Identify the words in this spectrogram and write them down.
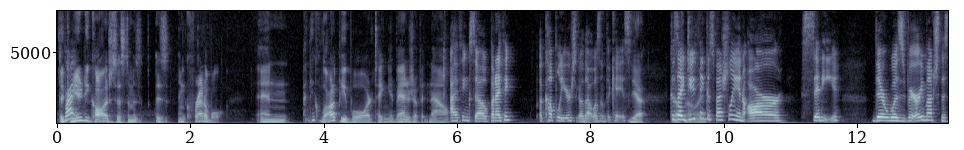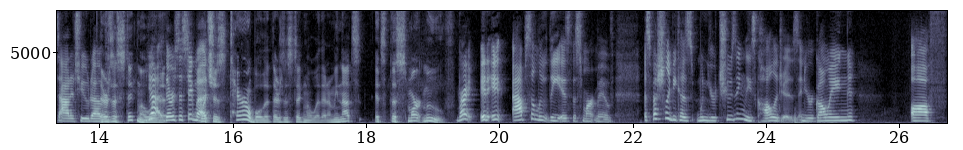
the Right. community college system is is incredible, and I think a lot of people are taking advantage of it now. i think so but i think a couple years ago that wasn't the case yeah. because i do think especially in our city there was very much this attitude of there's a stigma with yeah it. there's a stigma which is terrible that there's a stigma with it. I mean, that's it's the smart move. Right. It it absolutely is the smart move. Especially because when you're choosing these colleges and you're going off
